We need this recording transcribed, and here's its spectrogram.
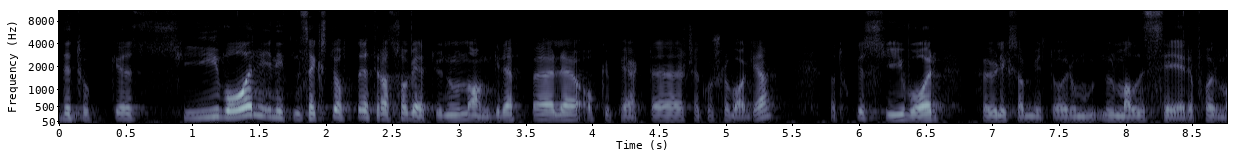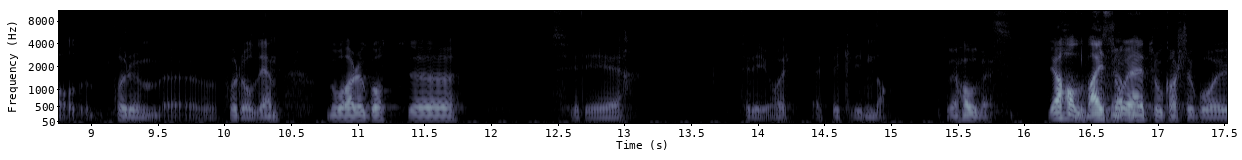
Det tok eh, syv år i 1968 etter at Sovjetunionen angrep eller okkuperte Tsjekkoslovakia. Det tok det syv år før vi liksom begynte å normalisere forholdet, forholdet igjen. Nå har det gått uh, tre, tre, år etter Krim. da. Så vi er halvveis. Vi er halvveis, og jeg tror kanskje det går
